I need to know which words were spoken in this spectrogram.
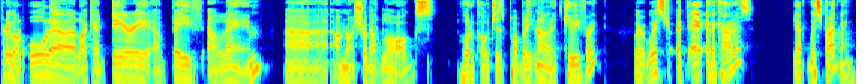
pretty well all our, like our dairy, our beef, our lamb. Uh, I'm not sure about logs. Horticulture is probably, you know, kiwi fruit. We're, we're str- uh, avocados. Yep, we're struggling,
